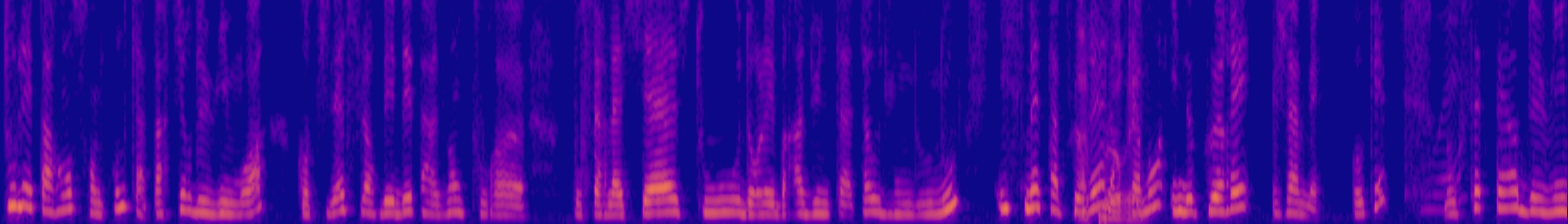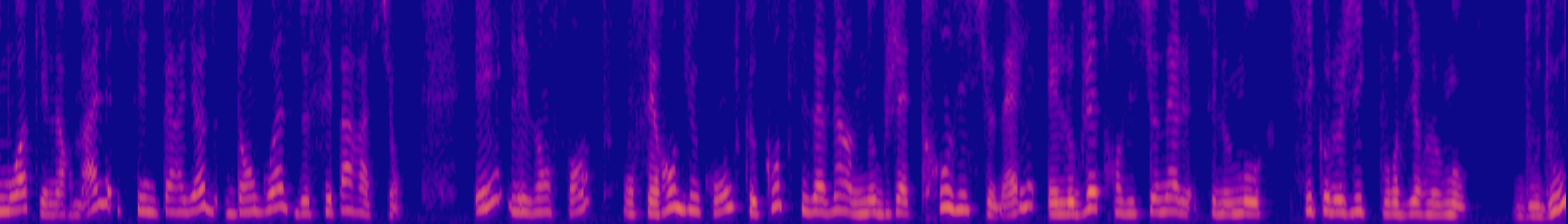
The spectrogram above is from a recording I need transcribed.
Tous les parents se rendent compte qu'à partir de huit mois, quand ils laissent leur bébé, par exemple, pour, euh, pour faire la sieste ou dans les bras d'une tata ou d'une nounou, ils se mettent à pleurer, alors pleurer. qu'avant, ils ne pleuraient jamais. OK? Ouais. donc cette période de huit mois qui est normale, c'est une période d'angoisse de séparation. Et les enfants, on s'est rendu compte que quand ils avaient un objet transitionnel, et l'objet transitionnel, c'est le mot psychologique pour dire le mot doudou,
